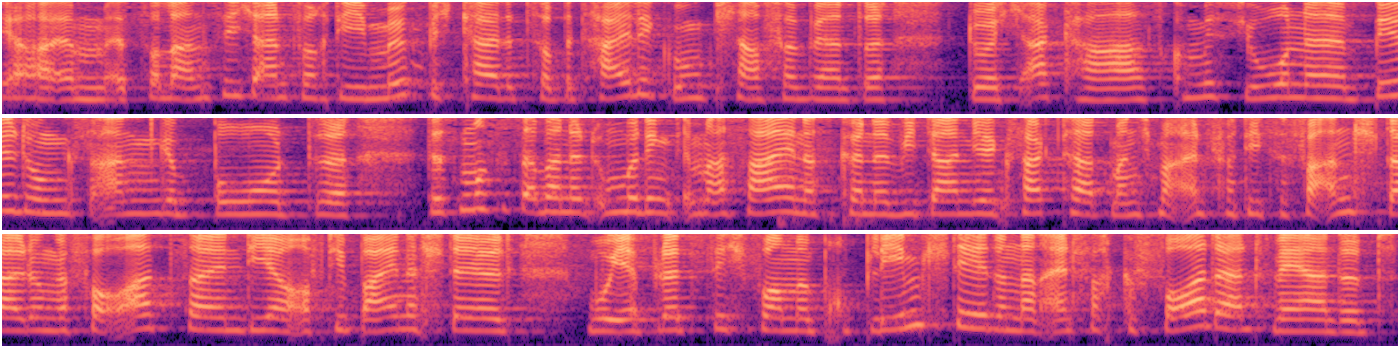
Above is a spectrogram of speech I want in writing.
Ja, ähm, es soll an sich einfach die Möglichkeit zur Beteiligung klar werden durch AKs, Kommissionen, Bildungsangebote. Das muss es aber nicht unbedingt immer sein. Es können, wie Daniel gesagt hat, manchmal einfach diese Veranstaltungen vor Ort sein, die ihr auf die Beine stellt, wo ihr plötzlich vor einem Problem steht und dann einfach gefordert werdet.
